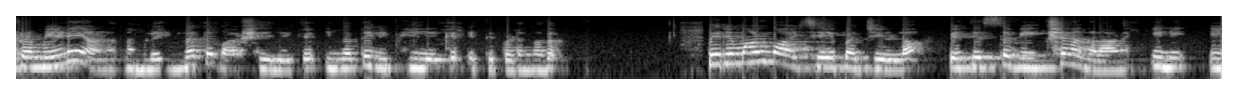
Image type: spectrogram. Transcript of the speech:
ക്രമേണയാണ് നമ്മൾ ഇന്നത്തെ ഭാഷയിലേക്ക് ഇന്നത്തെ ലിപിയിലേക്ക് എത്തിപ്പെടുന്നത്. പെരുമാൾ വാഴ്ചയെ പറ്റിയുള്ള വ്യത്യസ്ത വീക്ഷണങ്ങളാണ് ഇനി ഈ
